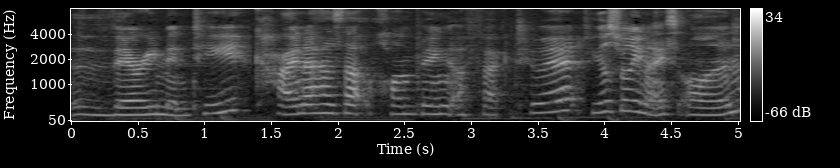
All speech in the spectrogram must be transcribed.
very minty. Kind of has that plumping effect to it. Feels really nice on.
